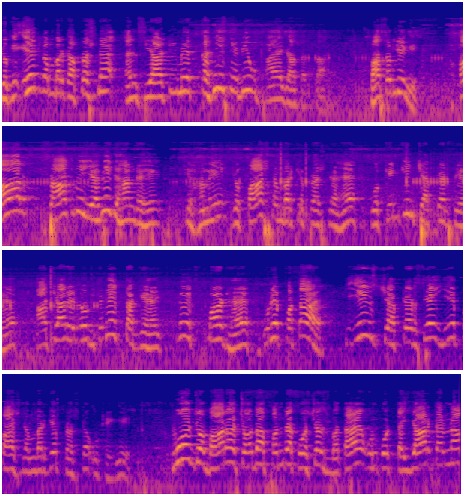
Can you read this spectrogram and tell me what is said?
क्योंकि एक नंबर का प्रश्न एनसीईआरटी में कहीं से भी उठाया जा सकता है। बात समझेंगे? और साथ में यह भी ध्यान रहे कि हमें जो पाँच नंबर के प्रश्न हैं वो किन किन चैप्टर से हैं? आचार्य लोग इतने तज्ञ हैं इतने एक्सपर्ट हैं उन्हें पता है कि इस चैप्टर से ये पाँच नंबर के प्रश्न उठेंगे। वो जो 12, 14, 15 क्वेश्चंस बताए उनको तैयार करना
